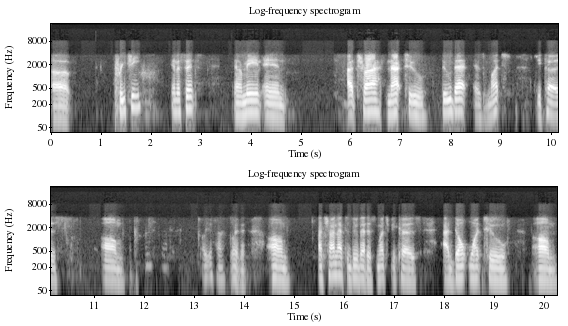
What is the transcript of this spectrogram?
uh preachy in a sense you know I mean and I try not to do that as much because um oh you're fine go ahead then. um I try not to do that as much because I don't want to um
